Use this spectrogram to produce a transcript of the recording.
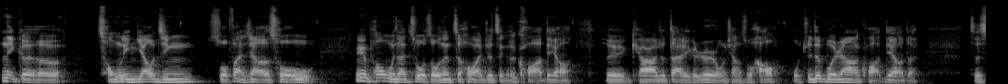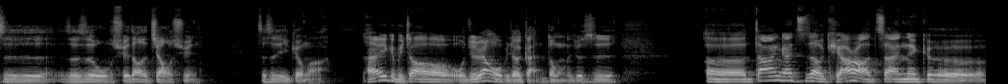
那个丛林妖精所犯下的错误，因为 Pom 在做的时候，那之后来就整个垮掉，所以 Kara 就带了一个热熔枪，说好，我绝对不会让它垮掉的。这是这是我学到的教训，这是一个嘛。还有一个比较，我觉得让我比较感动的就是。呃，大家应该知道，Kiara 在那个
